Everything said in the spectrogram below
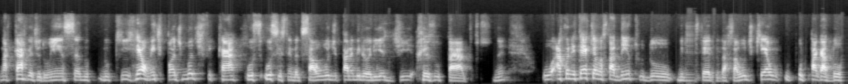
na carga de doença, no, no que realmente pode modificar o, o, sistema de saúde para melhoria de resultados. Né? O, a Conitec ela está dentro do Ministério da Saúde, que é o, o pagador.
